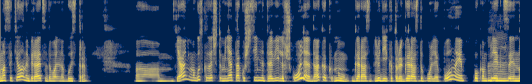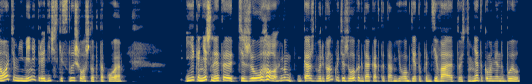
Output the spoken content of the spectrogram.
масса тела набирается довольно быстро. Я не могу сказать, что меня так уж сильно травили в школе, да, как, ну, гораздо, людей, которые гораздо более полные по комплекции, mm-hmm. но, тем не менее, периодически слышала что-то такое. И, конечно, это тяжело. Ну, каждому ребенку тяжело, когда как-то там его где-то поддевают. То есть у меня такой момент был.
